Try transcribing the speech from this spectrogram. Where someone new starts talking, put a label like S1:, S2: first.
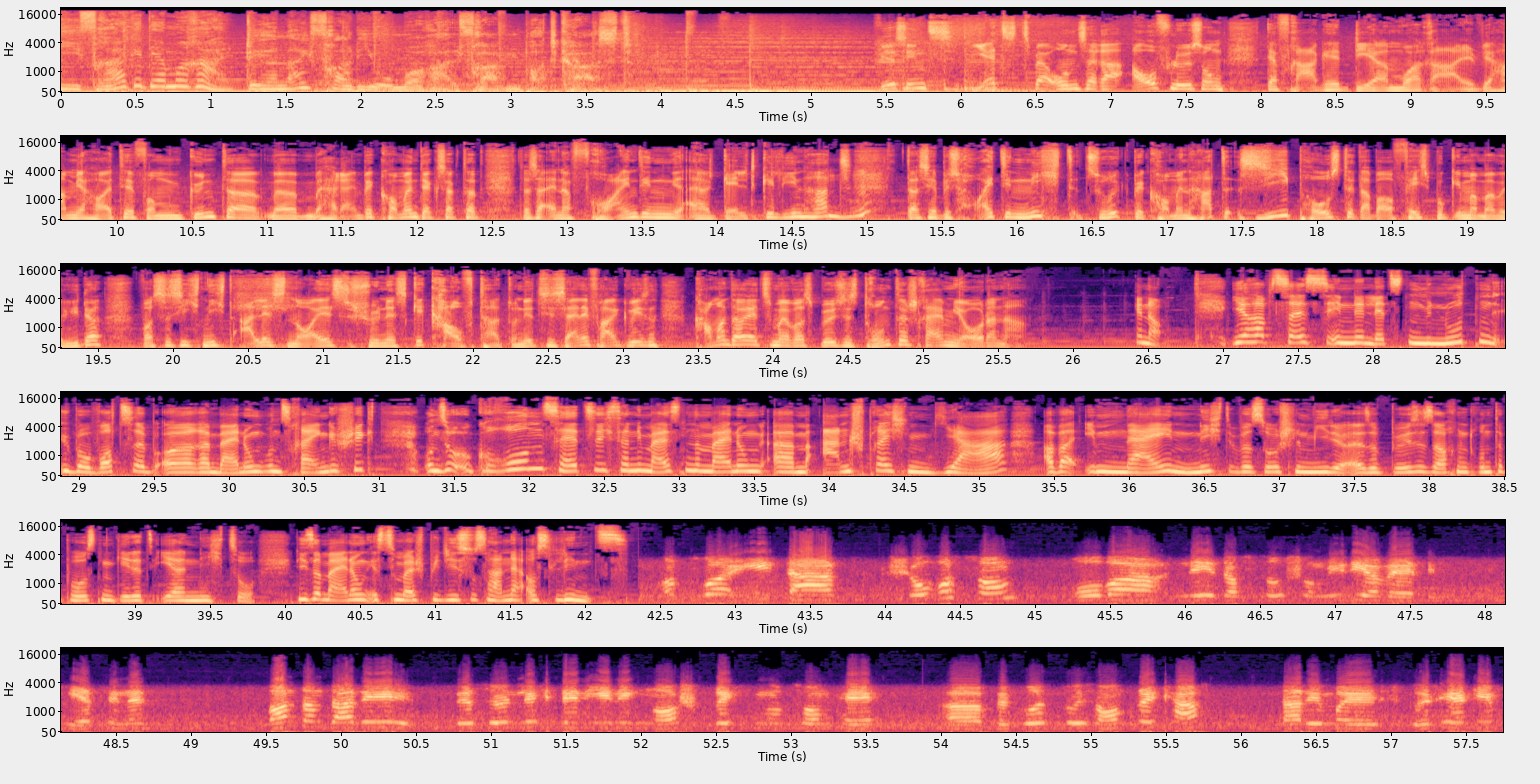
S1: Die Frage der Moral.
S2: Der Live-Radio Moralfragen-Podcast.
S3: Wir sind jetzt bei unserer Auflösung der Frage der Moral. Wir haben ja heute vom Günther äh, hereinbekommen, der gesagt hat, dass er einer Freundin äh, Geld geliehen hat, das er bis heute nicht zurückbekommen hat. Sie postet aber auf Facebook immer mal wieder, was er sich nicht alles Neues, Schönes gekauft hat. Und jetzt ist seine Frage gewesen, kann man da jetzt mal was Böses drunter schreiben, ja oder nein?
S4: Genau. Ihr habt jetzt in den letzten Minuten über WhatsApp eure Meinung uns reingeschickt. Und so grundsätzlich sind die meisten der Meinung, ähm, ansprechen ja, aber eben nein, nicht über Social Media. Also böse Sachen drunter posten geht jetzt eher nicht so. Dieser Meinung ist zum Beispiel die Susanne aus Linz.
S5: Und zwar, ich darf schon was sagen, aber nicht auf Social Media, weil das gehört sich nicht. Wenn dann da die persönlich denjenigen ansprechen und sagen, hey, äh, bevor du das andere kaufst, da ich mal das Geld hergeben,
